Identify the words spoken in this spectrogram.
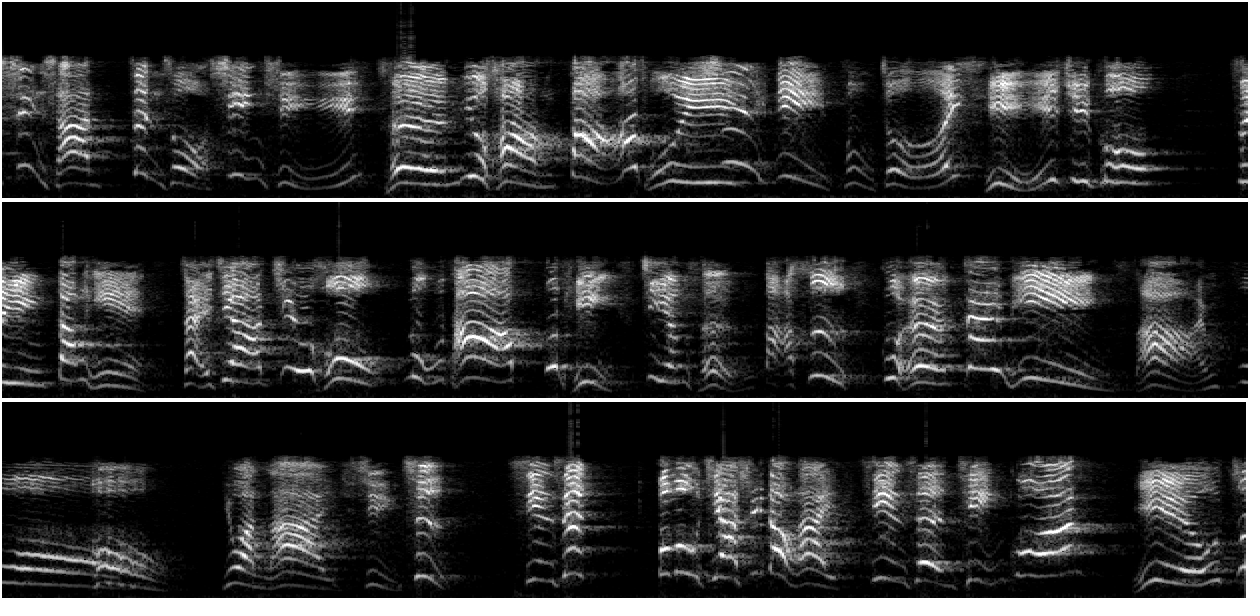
心善，怎作心虚？臣有行大罪，许你负罪。谢鞠躬，只因当年在家酒后怒打不平，将身大死，故而改名三佛。原来是此。先生，伯母家婿到来，先生请官。有尊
